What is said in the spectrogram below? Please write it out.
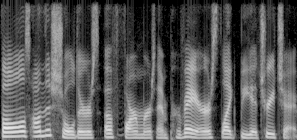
falls on the shoulders of farmers and purveyors like Beatrice.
